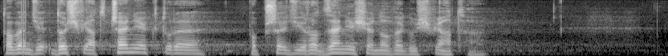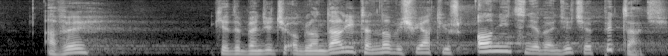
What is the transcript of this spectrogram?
To będzie doświadczenie, które poprzedzi rodzenie się nowego świata. A Wy, kiedy będziecie oglądali ten nowy świat, już o nic nie będziecie pytać,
